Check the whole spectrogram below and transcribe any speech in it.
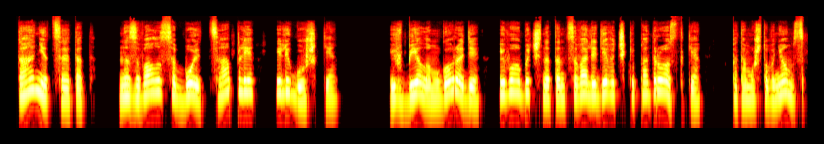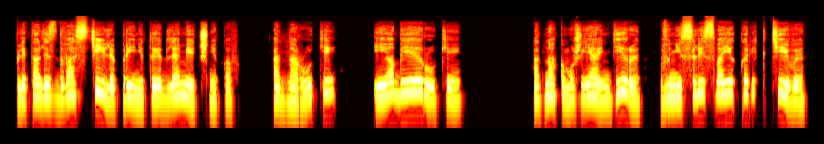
Танец этот назывался «Бой цапли и лягушки». И в Белом городе его обычно танцевали девочки-подростки, потому что в нем сплетались два стиля, принятые для мечников — однорукий и обеерукий. Однако мужья Индиры внесли свои коррективы,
